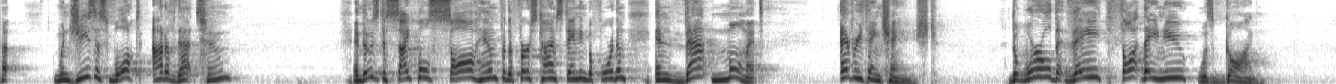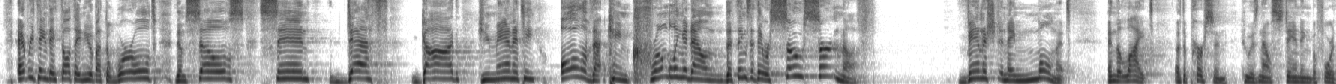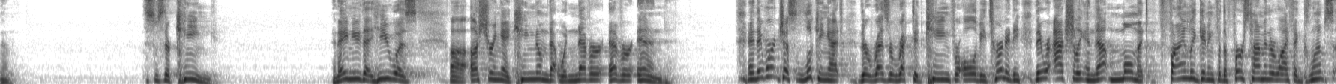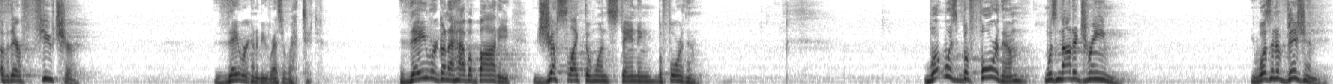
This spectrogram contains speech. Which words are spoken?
Uh, when Jesus walked out of that tomb, and those disciples saw him for the first time standing before them, in that moment, everything changed. The world that they thought they knew was gone. Everything they thought they knew about the world, themselves, sin, death, God, humanity, all of that came crumbling down. The things that they were so certain of vanished in a moment in the light of the person who is now standing before them. This was their king. And they knew that he was uh, ushering a kingdom that would never, ever end. And they weren't just looking at their resurrected king for all of eternity. They were actually, in that moment, finally getting, for the first time in their life, a glimpse of their future. They were going to be resurrected. They were going to have a body just like the one standing before them. What was before them was not a dream, it wasn't a vision.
